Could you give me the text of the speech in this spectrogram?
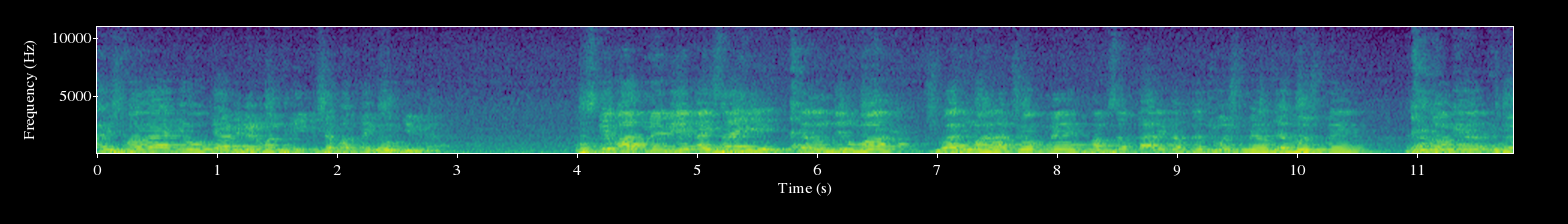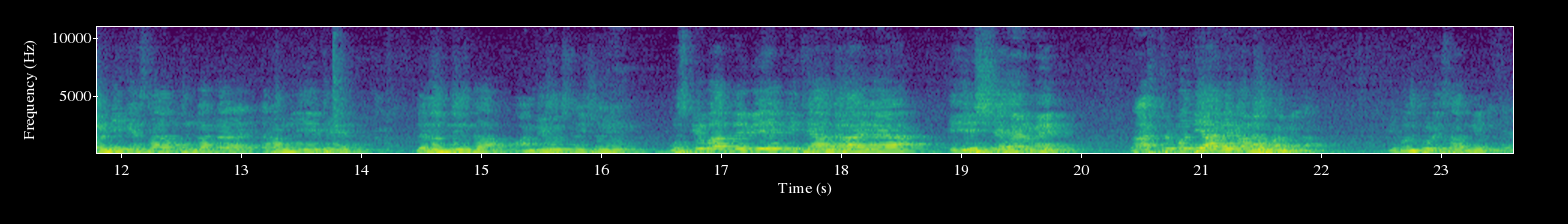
करिश्मा लाया कि वो कैबिनेट मंत्री की शपथ लेके उठिल गया। उसके बाद में भी एक ऐसा ही जन्मदिन हुआ, शिवाजी महाराज चौक में, हम सब कार्यकर्ता जोश में और जल्लोश में फूलों के उधरणी के साथ उनका कार्यक्रम लिए थे, जन्मदिन का, वहाँ भी उछलिश हुई उसके बाद में भी एक इतिहास गढ़ाया गया कि इस शहर में राष्ट्रपति आने का मौका मिला ये बंसोड़े साहब ने किया।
